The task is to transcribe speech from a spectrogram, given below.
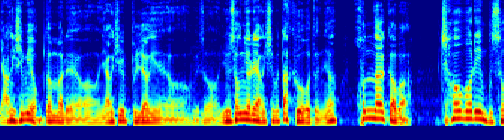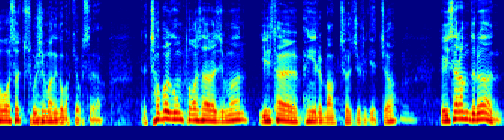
양심이 없단 말이에요. 양심이 불량이에요. 그래서 윤석열의 양심은 딱 그거거든요. 혼날까 봐 처벌이 무서워서 조심하는 것밖에 없어요. 처벌 공포가 사라지면 일탈 행위를 멈춰주겠죠. 이 사람들은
